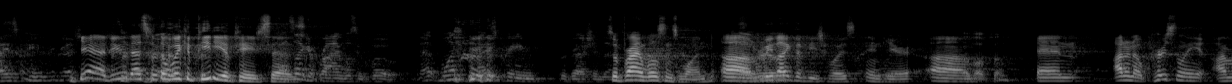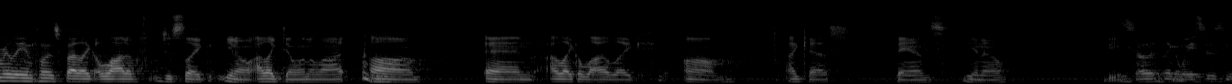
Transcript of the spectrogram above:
Ice cream progression? yeah, dude, that's what the Wikipedia page says. That's like a Brian Wilson quote. That one ice cream progression. That So Brian Wilson's one. Um, We really? like the Beach Boys in here. Um, I love them. and I don't know. Personally, I'm really influenced by like a lot of just like you know I like Dylan a lot, um, and I like a lot of like um, I guess bands. You know, maybe. So like Oasis. You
